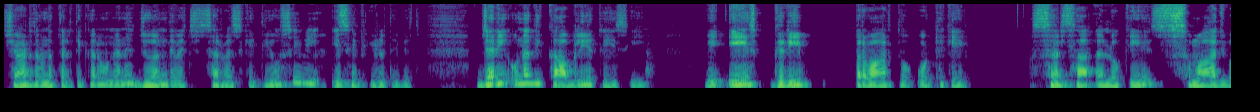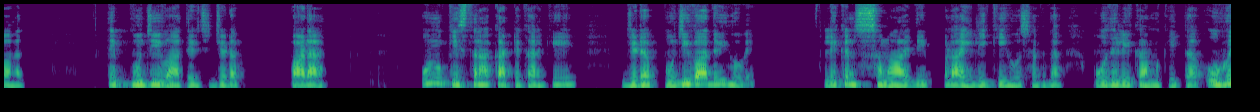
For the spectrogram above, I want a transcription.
66 ਤੋਂ 69 ਤੱਕ ਉਹਨਾਂ ਨੇ ਜੁਐਨ ਦੇ ਵਿੱਚ ਸਰਵਿਸ ਕੀਤੀ, ਉਸੇ ਵੀ ਇਸੇ ਫੀਲਡ ਦੇ ਵਿੱਚ। ਜਰੀ ਉਹਨਾਂ ਦੀ ਕਾਬਲੀਅਤ ਇਹ ਸੀ ਵੀ ਇਸ ਗਰੀਬ ਪਰਿਵਾਰ ਤੋਂ ਉੱਠ ਕੇ ਸਰਸਾ ਲੋਕੀ ਸਮਾਜਵਾਦ ਤੇ ਪੂੰਜੀਵਾਦ ਦੇ ਵਿੱਚ ਜਿਹੜਾ ਪਾੜਾ, ਉਹਨੂੰ ਕਿਸ ਤਰ੍ਹਾਂ ਘੱਟ ਕਰਕੇ ਜਿਹੜਾ ਪੂੰਜੀਵਾਦ ਵੀ ਹੋਵੇ ਲੇਕਿਨ ਸਮਾਜ ਦੀ ਭਲਾਈ ਲਈ ਕੀ ਹੋ ਸਕਦਾ? ਉਹਦੇ ਲਈ ਕੰਮ ਕੀਤਾ। ਉਹੋ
